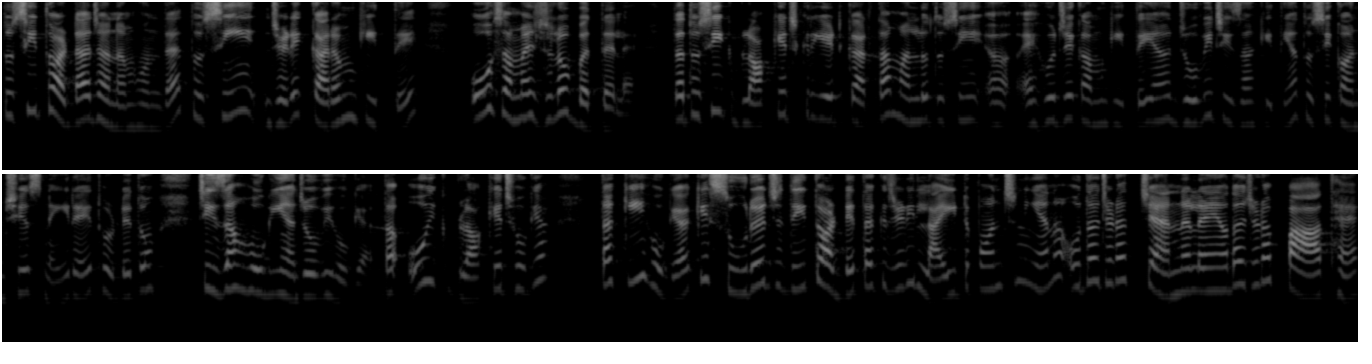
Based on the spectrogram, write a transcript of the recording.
ਤੁਸੀਂ ਤੁਹਾਡਾ ਜਨਮ ਹੁੰਦਾ ਤੁਸੀਂ ਜਿਹੜੇ ਕਰਮ ਕੀਤੇ ਉਹ ਸਮਝ ਲਓ ਬੱਦਲ ਹੈ। ਤਾਂ ਤੁਸੀਂ ਇੱਕ ਬਲੌਕੇਜ ਕ੍ਰੀਏਟ ਕਰਤਾ ਮੰਨ ਲਓ ਤੁਸੀਂ ਇਹੋ ਜਿਹੇ ਕੰਮ ਕੀਤੇ ਜਾਂ ਜੋ ਵੀ ਚੀਜ਼ਾਂ ਕੀਤੀਆਂ ਤੁਸੀਂ ਕੌਨਸ਼ੀਅਸ ਨਹੀਂ ਰਹੇ ਤੁਹਾਡੇ ਤੋਂ ਚੀਜ਼ਾਂ ਹੋ ਗਈਆਂ ਜੋ ਵੀ ਹੋ ਗਿਆ। ਤਾਂ ਉਹ ਇੱਕ ਬਲੌਕੇਜ ਹੋ ਗਿਆ। ਤਾਂ ਕੀ ਹੋ ਗਿਆ ਕਿ ਸੂਰਜ ਦੀ ਤੁਹਾਡੇ ਤੱਕ ਜਿਹੜੀ ਲਾਈਟ ਪਹੁੰਚਣੀ ਹੈ ਨਾ ਉਹਦਾ ਜਿਹੜਾ ਚੈਨਲ ਹੈ ਉਹਦਾ ਜਿਹੜਾ ਪਾਥ ਹੈ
